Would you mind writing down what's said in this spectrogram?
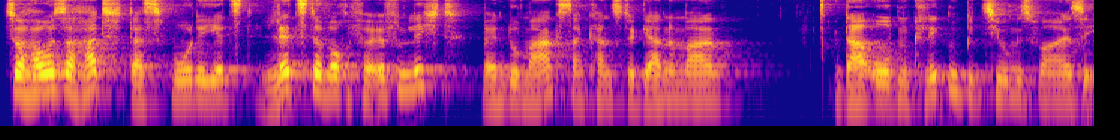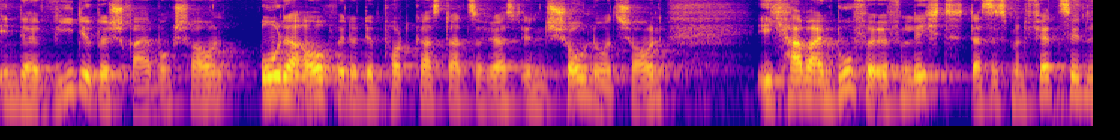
zu Hause hat, das wurde jetzt letzte Woche veröffentlicht. Wenn du magst, dann kannst du gerne mal da oben klicken beziehungsweise in der Videobeschreibung schauen oder auch, wenn du den Podcast dazu hörst, in den Show Notes schauen. Ich habe ein Buch veröffentlicht, das ist mein 14.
